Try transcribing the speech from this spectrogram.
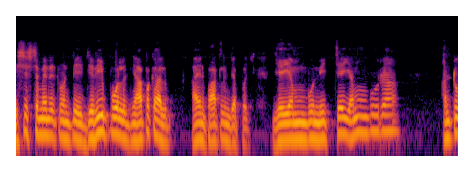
విశిష్టమైనటువంటి జరీపూల జ్ఞాపకాలు ఆయన పాటలను చెప్పొచ్చు. జయంబు నిత్యయంబురా అంటూ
